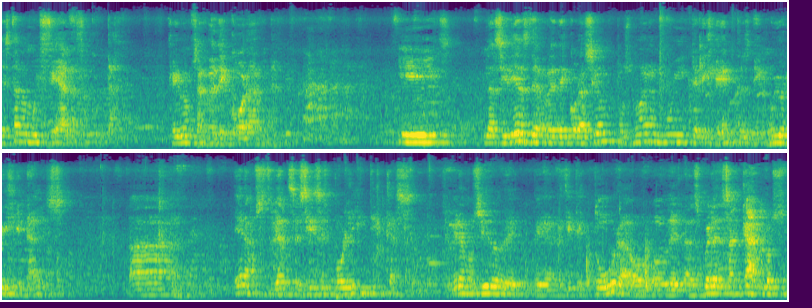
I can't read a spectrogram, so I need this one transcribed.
estaba muy fea la facultad, que íbamos a redecorarla. Y las ideas de redecoración pues no eran muy inteligentes ni muy originales. Ah, éramos estudiantes de ciencias políticas, si hubiéramos ido de, arquitectura o, de la escuela de San Carlos,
